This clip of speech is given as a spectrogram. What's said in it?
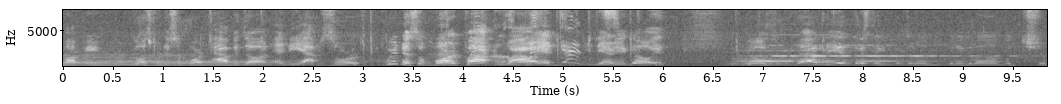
Puppey goes for the support Abaddon and the YapzOr with the support pack. Wow, and there you go. It goes very interesting. Put your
